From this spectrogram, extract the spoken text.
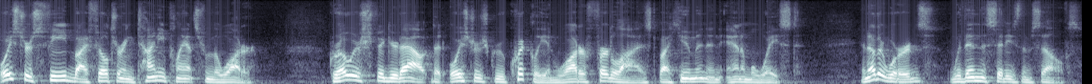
Oysters feed by filtering tiny plants from the water. Growers figured out that oysters grew quickly in water fertilized by human and animal waste. In other words, within the cities themselves.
